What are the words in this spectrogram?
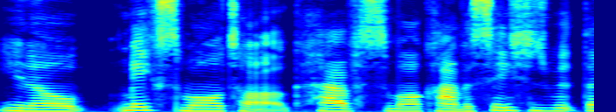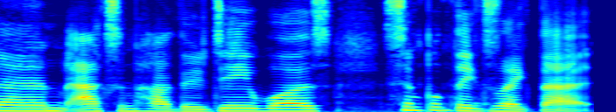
you know, make small talk, have small conversations with them, ask them how their day was, simple things like that.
